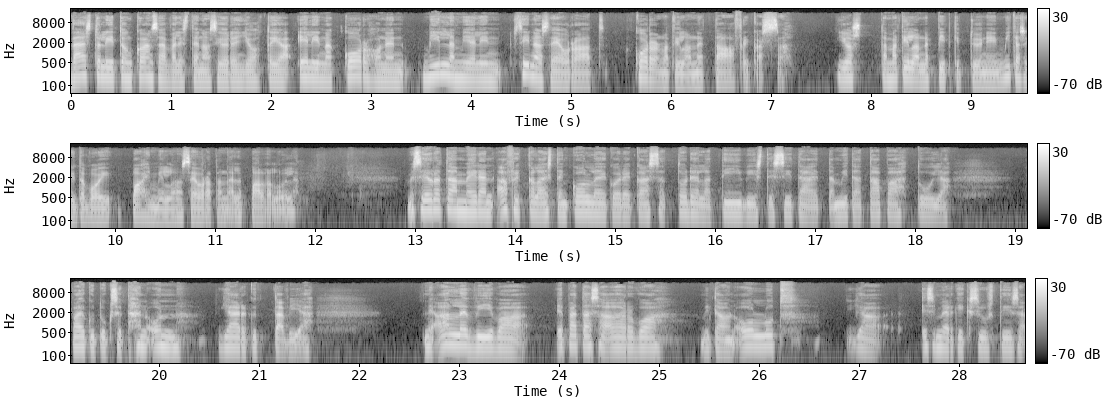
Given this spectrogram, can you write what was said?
Väestöliiton kansainvälisten asioiden johtaja Elina Korhonen, millä mielin sinä seuraat koronatilannetta Afrikassa? Jos tämä tilanne pitkittyy, niin mitä siitä voi pahimmillaan seurata näille palveluille? Me seurataan meidän afrikkalaisten kollegoiden kanssa todella tiiviisti sitä, että mitä tapahtuu ja vaikutuksethan on järkyttäviä. Ne alleviivaa epätasa-arvoa, mitä on ollut ja esimerkiksi justiinsa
